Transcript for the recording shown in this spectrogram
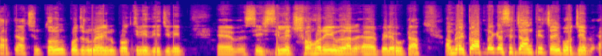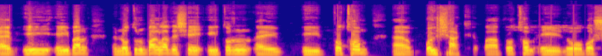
সাথে আছেন তরুণ প্রজন্মের একজন প্রতিনিধি যিনি আহ, সিলেট শহরে ওনার বেড়ে ওঠা। আমরা একটু আপনার কাছে জানতে চাইব যে আহ, এই এইবার নতুন বাংলাদেশে এই তরুণ এই এই প্রথম আহ, বৈশাখ বা প্রথম এই নববর্ষ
